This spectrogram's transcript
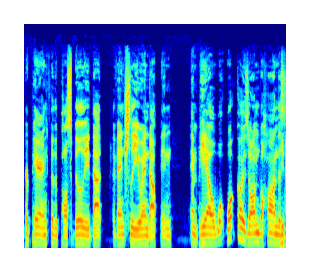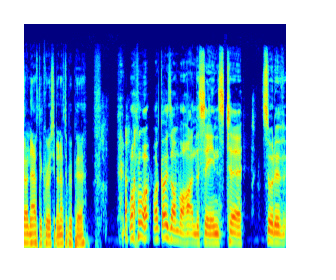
preparing for the possibility that eventually you end up in NPL. What what goes on behind the You don't have to, Chris. You don't have to prepare. what, what, what goes on behind the scenes to sort of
